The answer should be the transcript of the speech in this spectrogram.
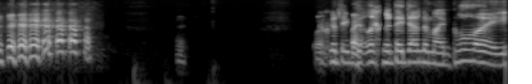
Look what they look what they done to my boy.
